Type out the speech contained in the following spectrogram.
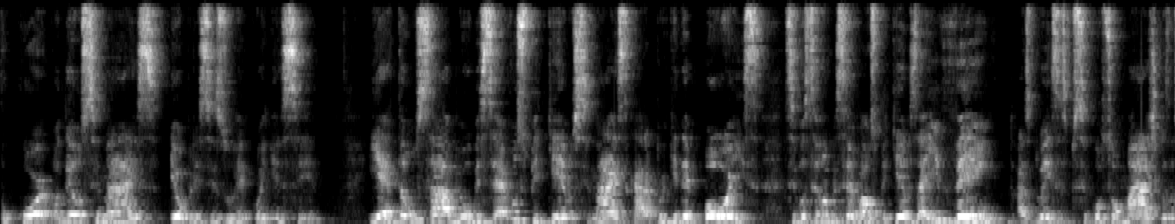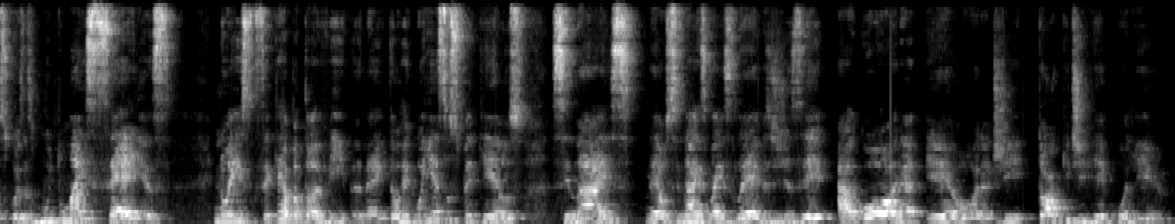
o corpo deu sinais, eu preciso reconhecer. E é tão sábio, observa os pequenos sinais, cara, porque depois se você não observar os pequenos, aí vem as doenças psicossomáticas, as coisas muito mais sérias. Não é isso que você quer para tua vida, né? Então reconheça os pequenos sinais, né? Os sinais mais leves de dizer agora é hora de toque de recolher.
